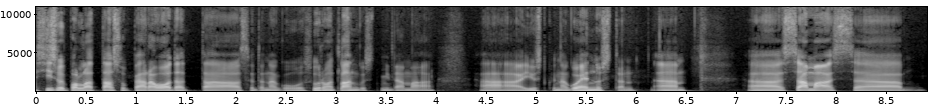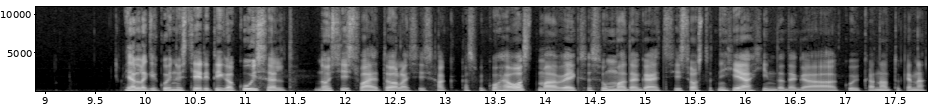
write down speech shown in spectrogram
siis võib-olla tasub ära oodata seda nagu suuremat langust, mida ma justkui nagu ennustan. samas jällegi, kui investeerid igakuiselt, no siis vahet ei ole, siis hakka kasvõi kohe ostma väikse summadega, et siis ostad nii hea hindadega kui ka natukene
